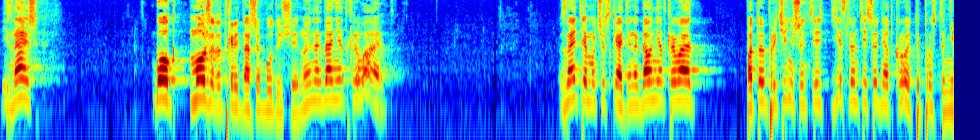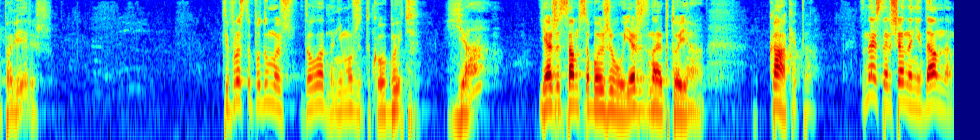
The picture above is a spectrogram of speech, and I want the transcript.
И знаешь, Бог может открыть наше будущее, но иногда не открывает. Знаете, я хочу сказать, иногда Он не открывает по той причине, что если Он тебе сегодня откроет, ты просто не поверишь. Ты просто подумаешь, да ладно, не может такого быть. Я? Я же сам собой живу, я же знаю, кто я. Как это? Знаешь, совершенно недавно,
